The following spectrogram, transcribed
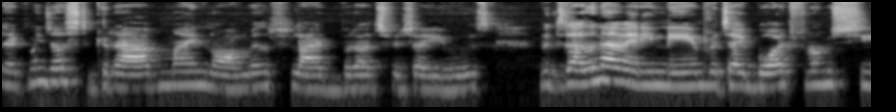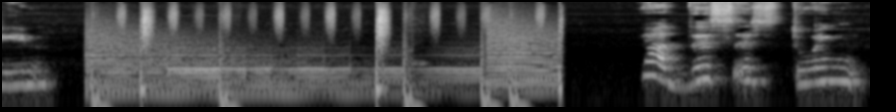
Let me just grab my normal flat brush which I use which doesn't have any name which I bought from Shein yeah this is doing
